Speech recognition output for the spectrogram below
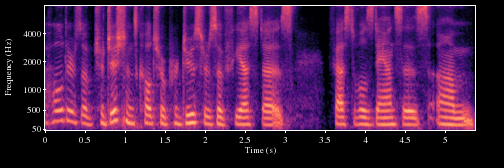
holders of traditions, cultural producers of fiestas, festivals, dances, um,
